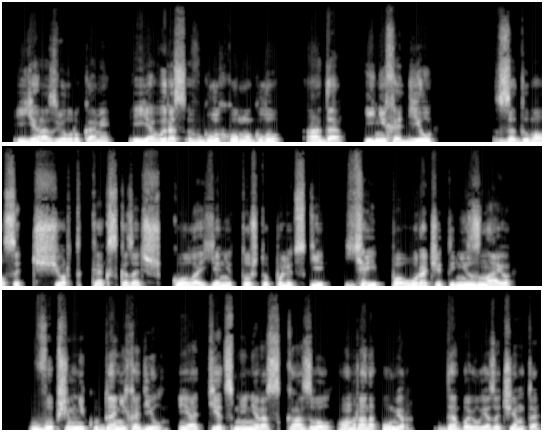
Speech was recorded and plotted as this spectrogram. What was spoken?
– я развел руками, – «я вырос в глухом углу ада и не ходил...» Задумался, черт, как сказать школа, я не то что по-людски, я и по-урочи-то не знаю. В общем, никуда не ходил, и отец мне не рассказывал, он рано умер, добавил я зачем-то.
